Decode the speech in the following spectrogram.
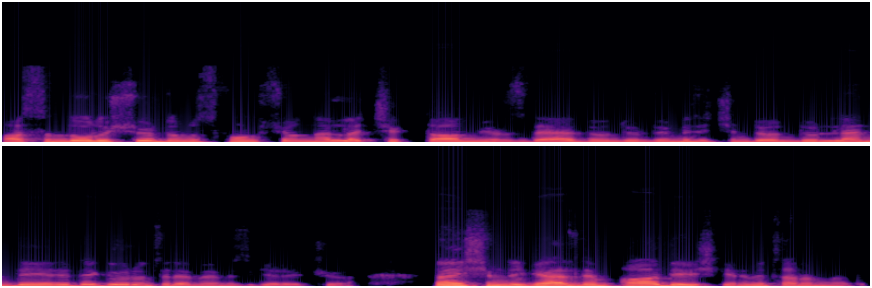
aslında oluşturduğumuz fonksiyonlarla çıktı almıyoruz. Değer döndürdüğümüz için döndürülen değeri de görüntülememiz gerekiyor. Ben şimdi geldim A değişkenimi tanımladım.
